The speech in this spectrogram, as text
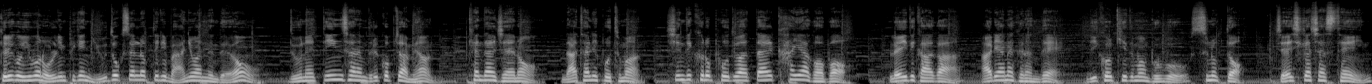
그리고 이번 올림픽엔 유독 셀럽들이 많이 왔는데요. 눈에 띈 사람들을 꼽자면 켄달 제너, 나탈리 포트먼, 신디 크로포드와 딸 카야 거버, 레이디 가가, 아리아나 그란데, 니콜 키드먼 부부, 스눕독, 제시카 차스테인,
